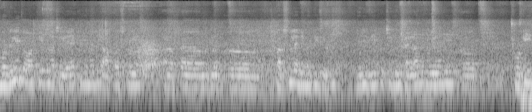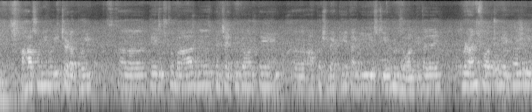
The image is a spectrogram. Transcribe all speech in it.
ਮੁੱਢਲੀ ਤੌਰ ਤੇ ਪਤਾ ਚੱਲਿਆ ਕਿ ਇਹਨਾਂ ਦੀ ਆਪਸ ਕੋਈ ਮਤਲਬ ਪਰਸਨਲ ਐਨਿਮਿਟੀ ਸੀਗੀ ਜਿਹੜੀ 20 25 ਦਿਨ ਪਹਿਲਾਂ ਵੀ ਕੋਈ ਇਹਨਾਂ ਦੀ ਅ, ਛੋਟੀ ਆਹਾਸੁਣੀ ਹੋਈ ਝੜਪ ਹੋਈ ਤੇ ਉਸ ਤੋਂ ਬਾਅਦ ਪੰਚਾਇਤੀ ਤੌਰ ਤੇ ਆਪਸ ਬੈਠੇ ਤਾਂ ਕਿ ਇਸ ਚੀਜ਼ ਨੂੰ ਰਿਜ਼ੋਲਵ ਕੀਤਾ ਜਾਏ। ਬਟ ਅਨਫੋਰਚੂਨੇਟਲੀ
